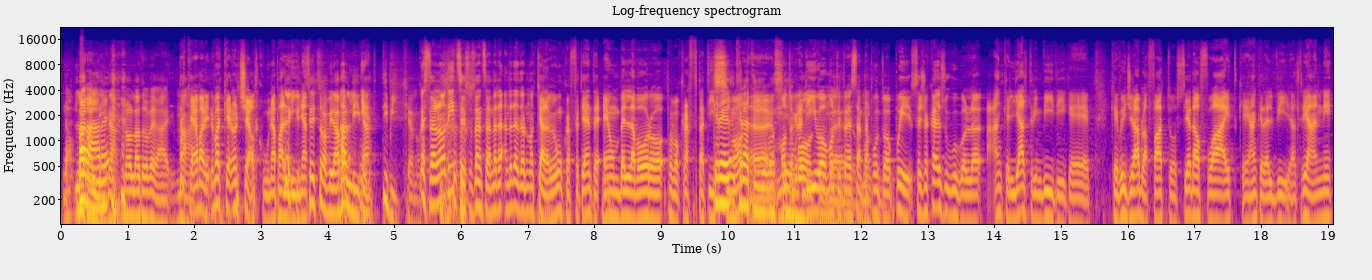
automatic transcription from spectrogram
No. la Barare. pallina non la troverai mai. Perché, perché non c'è alcuna pallina. Perché se trovi la pallina niente. ti picchiano. Questa è la notizia, in sostanza andate, andate a dare un'occhiata perché comunque effettivamente è un bel lavoro proprio craftatissimo, Cre- creativo, eh, sì. molto creativo, Molto molto, bello, interessante molto appunto. Poi se cercate su Google anche gli altri inviti che, che Virgil Abloh ha fatto sia da Off-White che anche da LV altri anni,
